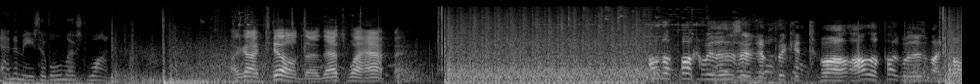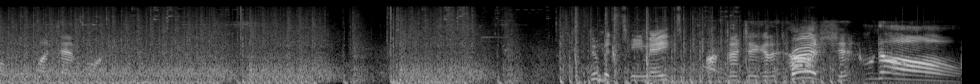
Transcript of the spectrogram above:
enemies have almost won. I got killed. Though. That's what happened. How the fuck are we losing to freaking 12? How the fuck are we losing by 12? By 10 points? Stupid teammate. Uh, they're taking it. Fred! Oh, shit. No!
